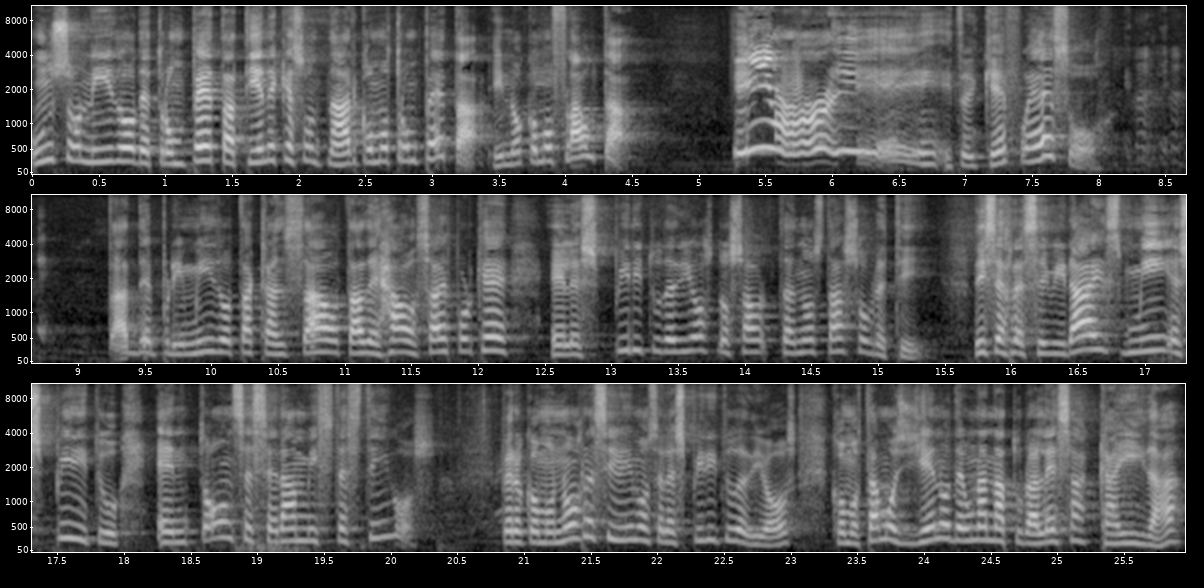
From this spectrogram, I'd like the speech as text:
un sonido de trompeta tiene que sonar como trompeta y no como flauta. ¿Qué fue eso? Estás deprimido, estás cansado, estás dejado. ¿Sabes por qué? El Espíritu de Dios no está sobre ti. Dice, recibiráis mi Espíritu, entonces serán mis testigos. Pero como no recibimos el Espíritu de Dios, como estamos llenos de una naturaleza caída,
